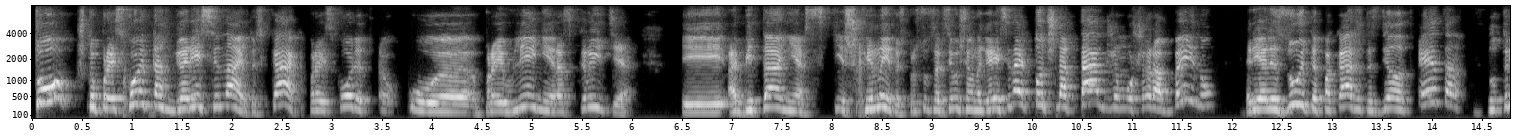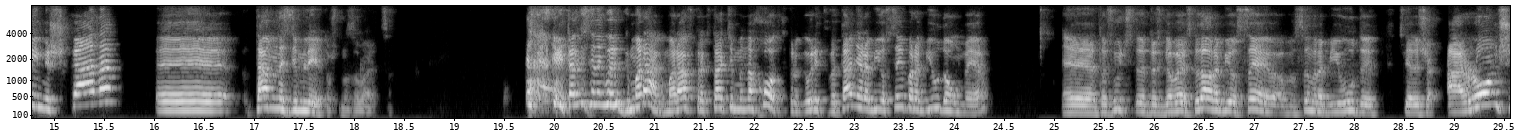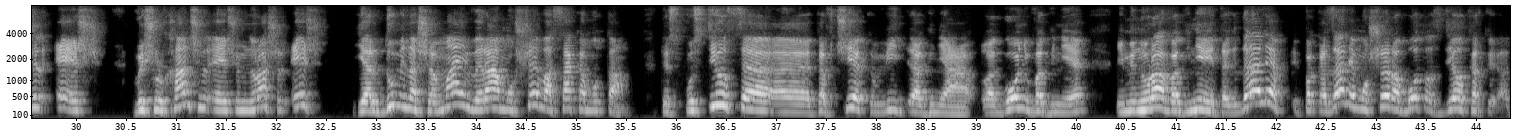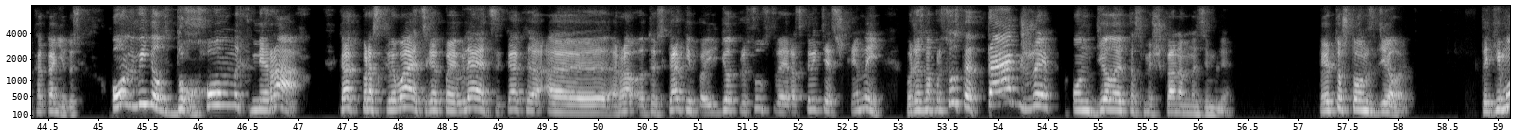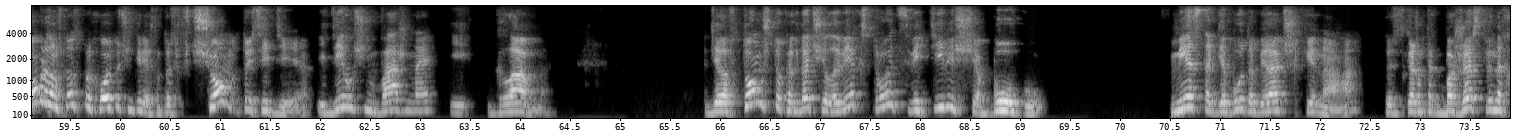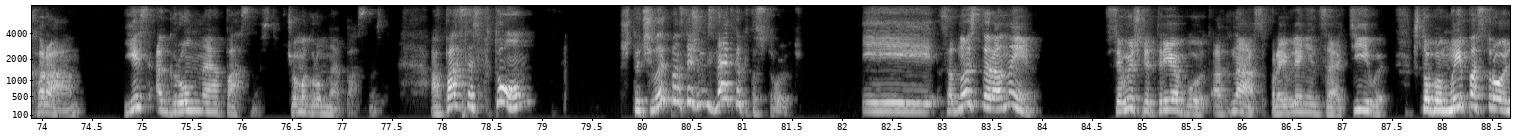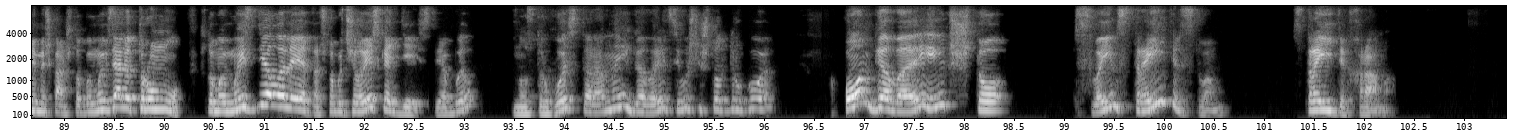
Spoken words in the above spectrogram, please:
то, что происходит на горе Синай. То есть как происходит э, э, проявление, раскрытие и обитание шхины, то есть присутствие Всевышнего на горе Синай, точно так же Мушера Бейну реализует и покажет и сделает это внутри мешкана, э, там на земле, то, что называется. И так действительно говорит Гмара, Гмара в трактате Миноход, который говорит, в Итане Раби Йосейба Раби Юда умер, э, то есть, учит, то есть говорит, сказал Раби Йосей, сын Раби Юды, следующее, Арон шель эш, вишурхан шель эш, минура шель эш, ярдумина шамаем, вера Моше васака мутам. То есть спустился э, ковчег в виде огня, огонь в огне, и Минура в огне и так далее, и показали, Моше работал, сделал как, как они. То есть он видел в духовных мирах, как проскрывается, как появляется, как, э, то есть как идет присутствие и раскрытие шхины, божественного присутствия, также он делает это с мешканом на земле. Это то, что он сделает. Таким образом, что у нас приходит очень интересно. То есть в чем то есть идея? Идея очень важная и главная. Дело в том, что когда человек строит святилище Богу, место, где будет обитать шхина, то есть, скажем так, божественный храм, есть огромная опасность. В чем огромная опасность? Опасность в том, что человек по-настоящему не знает, как это строить. И с одной стороны, Всевышний требует от нас проявления инициативы, чтобы мы построили мешкан, чтобы мы взяли труму, чтобы мы сделали это, чтобы человеческое действие было. Но с другой стороны, говорит Всевышний что-то другое. Он говорит, что своим строительством, строитель храма,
